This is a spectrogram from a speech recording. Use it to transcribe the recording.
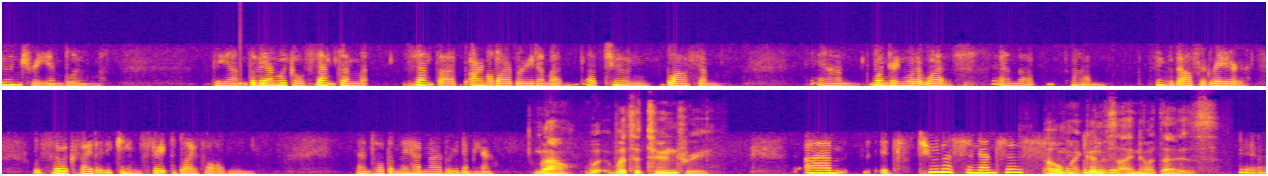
toon tree in bloom. The um, the Van Wickles sent them sent the Arnold Arboretum a, a toon blossom, and wondering what it was. And the um, I think it was Alfred Rehder was so excited he came straight to Blithewold and and told them they had an arboretum here. Wow. What's a toon tree? Um, it's Toona sinensis. Oh my goodness, I know what that is. Yeah.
